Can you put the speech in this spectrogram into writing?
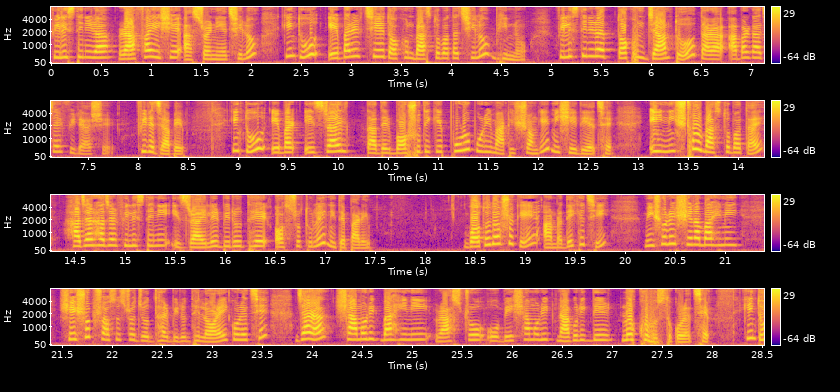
ফিলিস্তিনিরা রাফা এসে আশ্রয় নিয়েছিল, কিন্তু এবারের চেয়ে তখন বাস্তবতা ছিল ভিন্ন। ফিলিস্তিনিরা তখন জানতো তারা আবার গাজায় ফিরে আসে, ফিরে যাবে। কিন্তু এবার ইসরায়েল তাদের বসতিকে পুরোপুরি মাটির সঙ্গে মিশিয়ে দিয়েছে। এই নিষ্ঠুর বাস্তবতায় হাজার হাজার ফিলিস্তিনি ইসরায়েলের বিরুদ্ধে অস্ত্র তুলে নিতে পারে। গত দশকে আমরা দেখেছি মিশরের সেনাবাহিনী সেসব সশস্ত্র যোদ্ধার বিরুদ্ধে লড়াই করেছে, যারা সামরিক বাহিনী, রাষ্ট্র ও বেসামরিক নাগরিকদের লক্ষ্যবস্তু করেছে। কিন্তু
